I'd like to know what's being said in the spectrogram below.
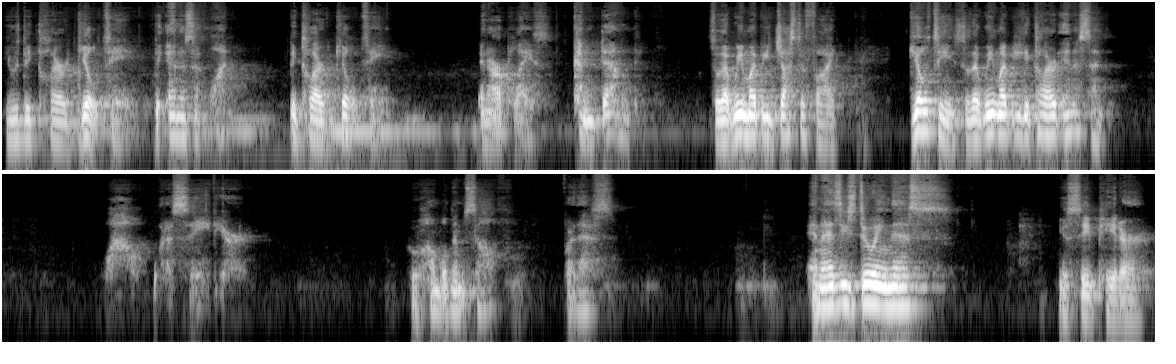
He was declared guilty, the innocent one, declared guilty in our place, condemned, so that we might be justified guilty so that we might be declared innocent. Wow, what a Savior who humbled himself for this. And as he's doing this, you see Peter.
